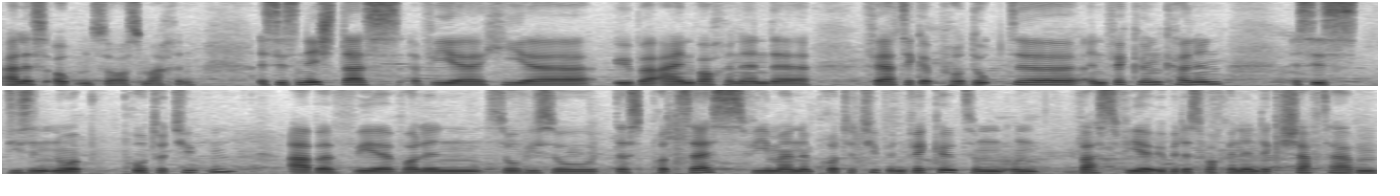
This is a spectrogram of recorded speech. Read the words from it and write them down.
alles Open Source machen. Es ist nicht, dass wir hier über ein Wochenende fertige Produkte entwickeln können. Es ist, die sind nur Prototypen, aber wir wollen sowieso das Prozess, wie man einen Prototyp entwickelt und, und was wir über das Wochenende geschafft haben,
